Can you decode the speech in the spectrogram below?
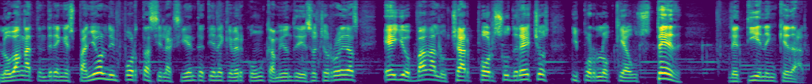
Lo van a atender en español, no importa si el accidente tiene que ver con un camión de 18 ruedas. Ellos van a luchar por sus derechos y por lo que a usted le tienen que dar.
